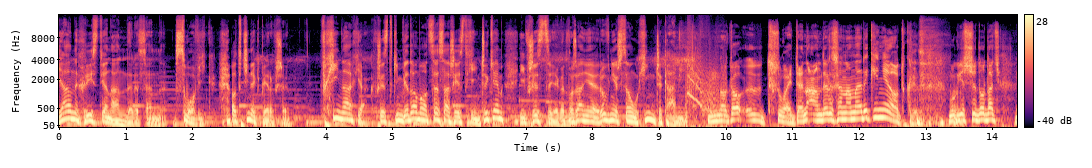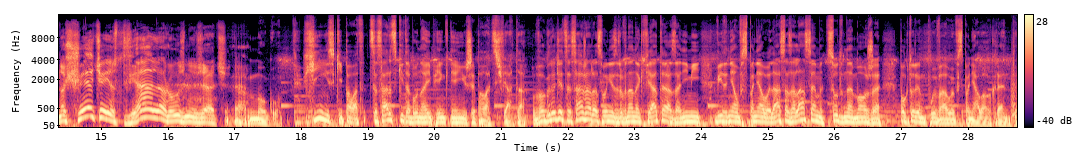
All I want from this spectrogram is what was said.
Jan Christian Andersen, Słowik. Odcinek pierwszy. W Chinach, jak wszystkim wiadomo, cesarz jest Chińczykiem i wszyscy jego dworzanie również są Chińczykami. No to y, słuchaj, ten Andersen Ameryki nie odkrył. Mógł jeszcze dodać, na świecie jest wiele różnych rzeczy. E, mógł. Chiński pałac cesarski to był najpiękniejszy pałac świata. W ogrodzie cesarza rosły niezrównane kwiaty, a za nimi widniał wspaniały las, a za lasem cudne morze, po którym pływały wspaniałe okręty.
